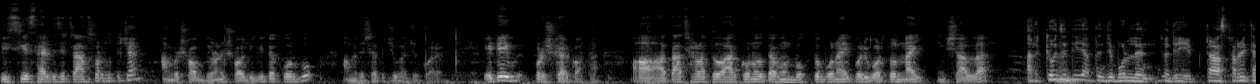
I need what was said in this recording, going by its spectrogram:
পিসিএস সার্ভিসে ট্রান্সফার হতে চান আমরা সব ধরনের সহযোগিতা করব আমাদের সাথে যোগাযোগ করেন। এটাই পরিষ্কার কথা। তাছাড়া তো আর কোনো তেমন বক্তব্য নাই পরিবর্তন নাই ইনশাল্লাহ আর কেউ যদি আপনি যে বললেন যদি ট্রান্সফার হইতে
